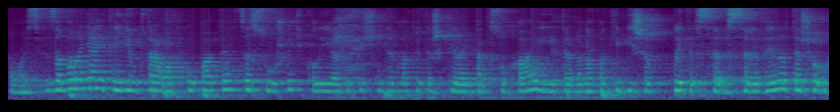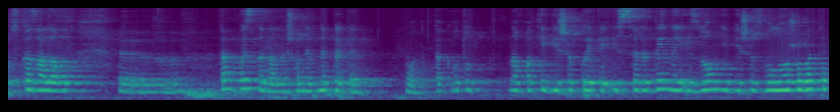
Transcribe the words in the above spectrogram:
Ось забороняйте їм в травах купати, це сушить, коли є атопічні дерматити, шкіра і так суха, її треба навпаки більше пити всер- всередину. Те, що сказала, от, е, так, ви сказали, що не, не пити. От, так отут навпаки більше пити і зсередини, і зовні більше зволожувати.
